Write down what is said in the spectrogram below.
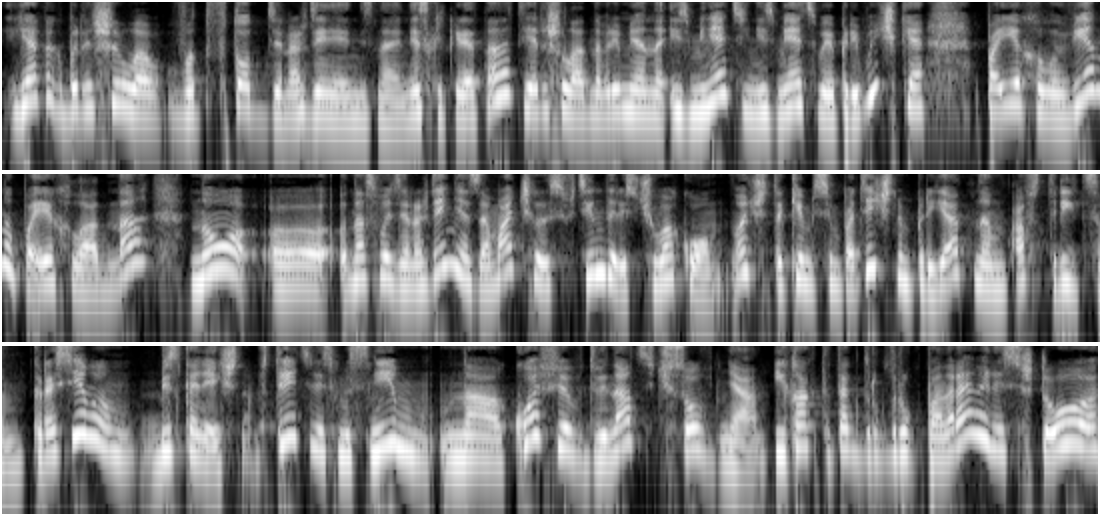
я как бы решила вот в тот день рождения, не знаю, несколько лет назад, я решила одновременно изменять и не изменять свои привычки. Поехала в Вену, поехала одна, но э, на свой день рождения замачилась в Тиндере с чуваком. Очень таким симпатичным, приятным австрийцем. Красивым, бесконечным. Встретились мы с ним на кофе в 12 часов дня. И как-то так друг другу понравились, что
